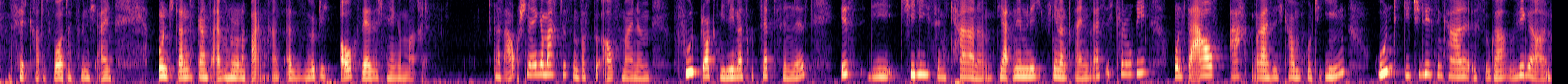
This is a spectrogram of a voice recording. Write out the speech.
Fällt gerade das Wort dazu nicht ein. Und dann das Ganze einfach nur noch backen kannst. Also es ist wirklich auch sehr, sehr schnell gemacht. Was auch schnell gemacht ist und was du auf meinem Foodblog Milenas Rezept findest, ist die Chili Sin Carne. Die hat nämlich 433 Kalorien und darauf 38 Gramm Protein. Und die Chili Sin Carne ist sogar vegan.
